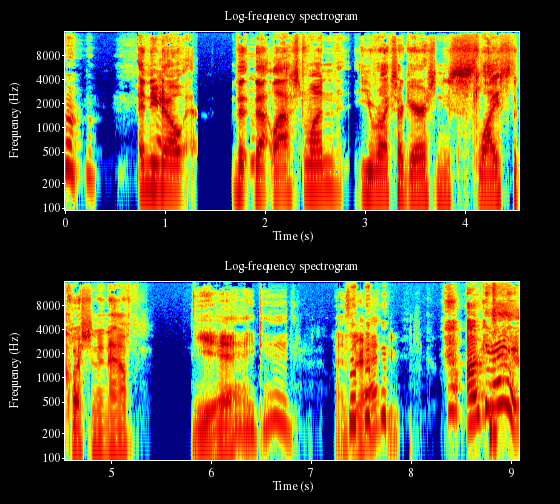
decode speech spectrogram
And you know, th- that last one, you were like Sargeras and you sliced the question in half. Yeah, he did. That's right. Okay.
